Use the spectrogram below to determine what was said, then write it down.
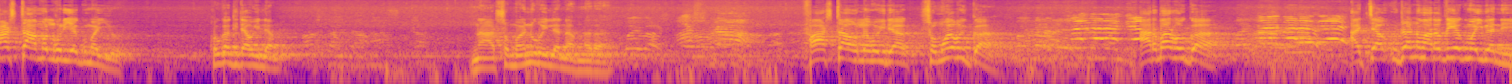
ফার্স্টটা আমল করিয়া ঘুমাইও। হোকা কিতা হইলাম না সময় নো কইলেন আপনারা ফার্স্টটা হলে হইরা সময় হইকা আরবার হইকা আচ্ছা উঠানো মারো তুইয়া ঘুমাইবানি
